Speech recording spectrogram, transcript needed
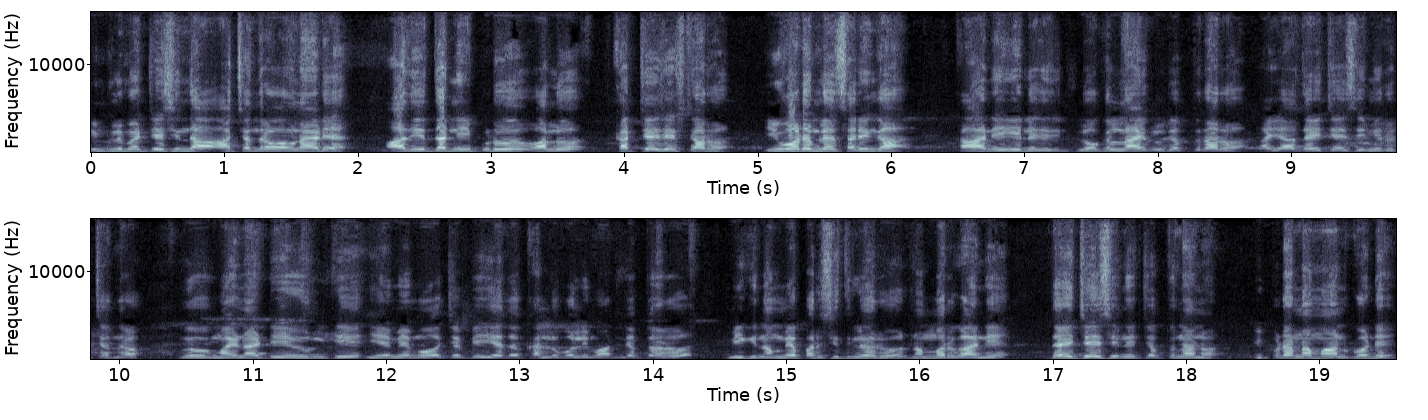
ఇంప్లిమెంట్ చేసింది ఆ- చంద్రబాబు నాయుడే. అది దాన్ని ఇప్పుడు వాళ్ళు కట్ చేసేసినారు. ఇవ్వడం లేదు సరిగా కానీ లోకల్ నాయకులు చెప్తున్నారు అయ్యా దయచేసి మీరు చంద్ర మైనార్టీలకి ఏమేమో చెప్పి ఏదో కళ్ళు కొల్లి మాటలు చెప్తున్నారు. మీకు నమ్మే పరిస్థితి లేరు నమ్మరు కానీ దయచేసి నేను చెప్తున్నాను. ఇప్పుడన్నా మానుకోండి.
